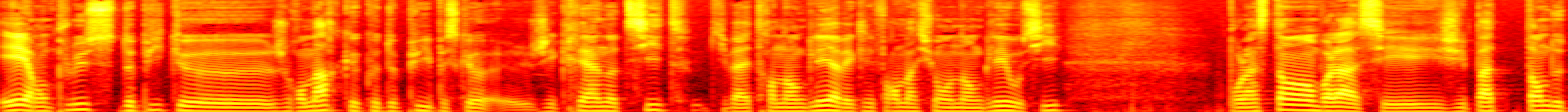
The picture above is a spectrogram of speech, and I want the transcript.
Et en plus, depuis que je remarque que depuis, parce que j'ai créé un autre site qui va être en anglais avec les formations en anglais aussi pour l'instant, voilà, c'est, j'ai pas temps de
